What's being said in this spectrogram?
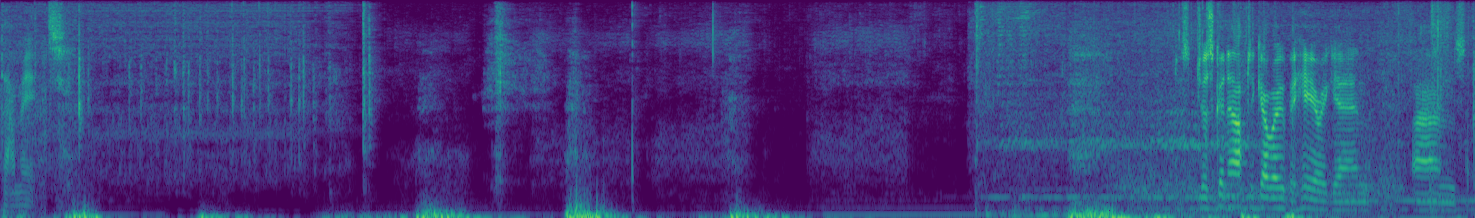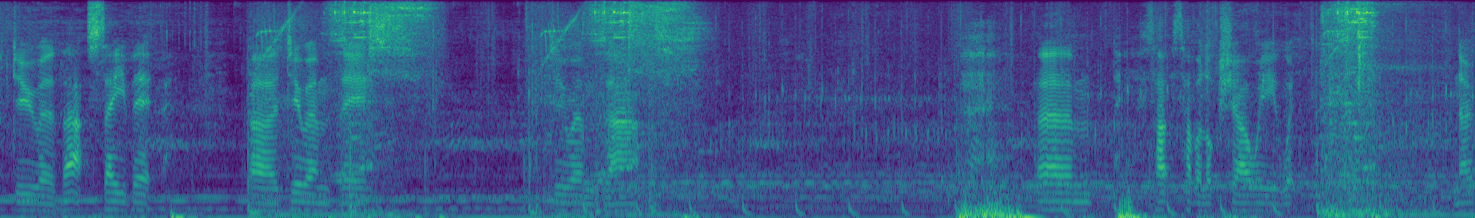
Damn it. Just gonna have to go over here again and do uh, that, save it, uh, do um this, do um that. Um, let's have a look, shall we? With no,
